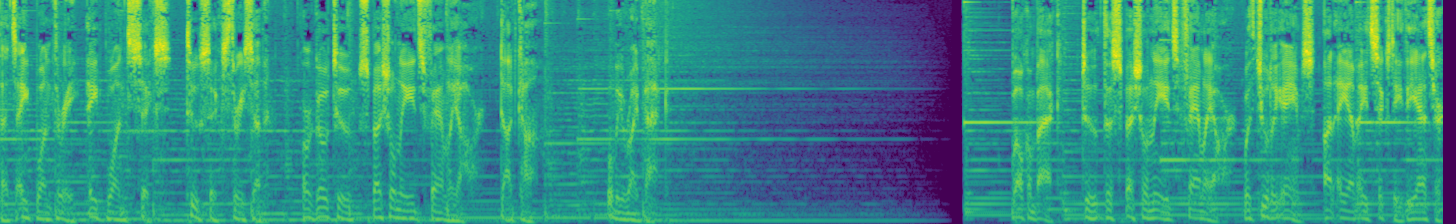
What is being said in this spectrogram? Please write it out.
That's 813 816 2637. Or go to specialneedsfamilyhour.com. We'll be right back. Welcome back to the Special Needs Family Hour with Julie Ames on AM 860 The Answer.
